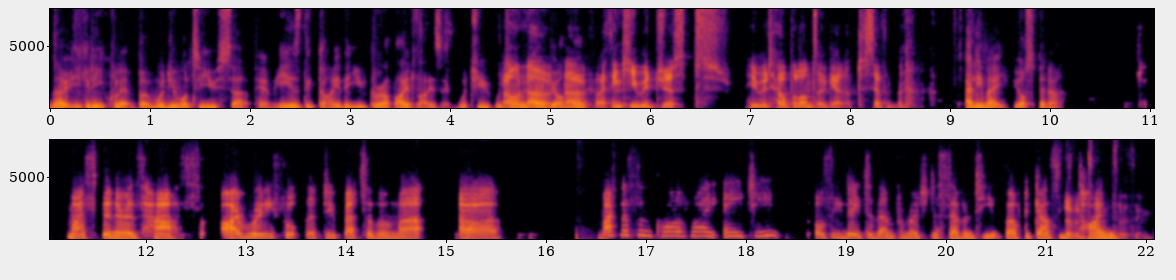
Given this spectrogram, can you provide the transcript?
No, he could equal it, but would you want to usurp him? He is the guy that you grew up idolizing. Would you? Would you oh no, no. That? I think he would just he would help Alonso get up to seven. Then. Ellie May, your spinner. My spinner is Haas. I really thought they'd do better than that. Uh, Magnussen qualifying 18th. Obviously, later then promoted to 17th after Gasly's time. I think.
